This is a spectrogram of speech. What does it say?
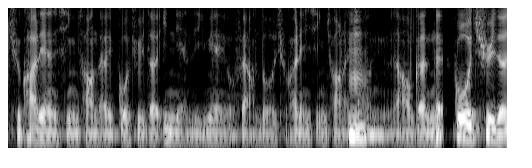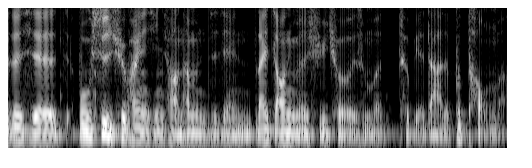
区块链新创，在过去这一年里面，有非常多区块链新创来找你们，然后跟过去的这些不是区块链新创，他们之间来找你们的需求有什么特别大的不同吗？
